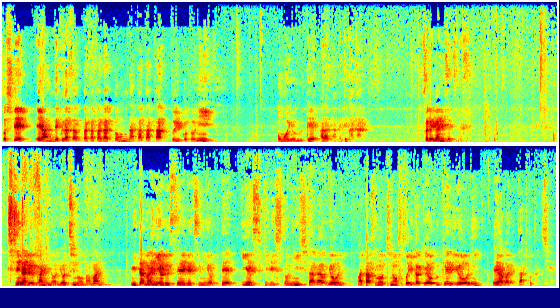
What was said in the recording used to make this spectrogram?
そして選んでくださった方がどんな方かということに思いを向け改めて語る。それが2節です。父なる神の余地のままに御霊による性別によってイエス・キリストに従うようにまたその血の注ぎかけを受けるように選ばれた人たちへ。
